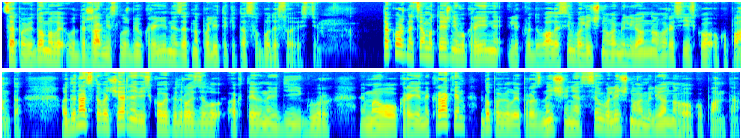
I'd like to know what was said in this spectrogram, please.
Це повідомили у Державній службі України з етнополітики та свободи совісті. Також на цьому тижні в Україні ліквідували символічного мільйонного російського окупанта. 11 червня військові підрозділу активних дій ГУР МО України Кракен доповіли про знищення символічного мільйонного окупанта.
